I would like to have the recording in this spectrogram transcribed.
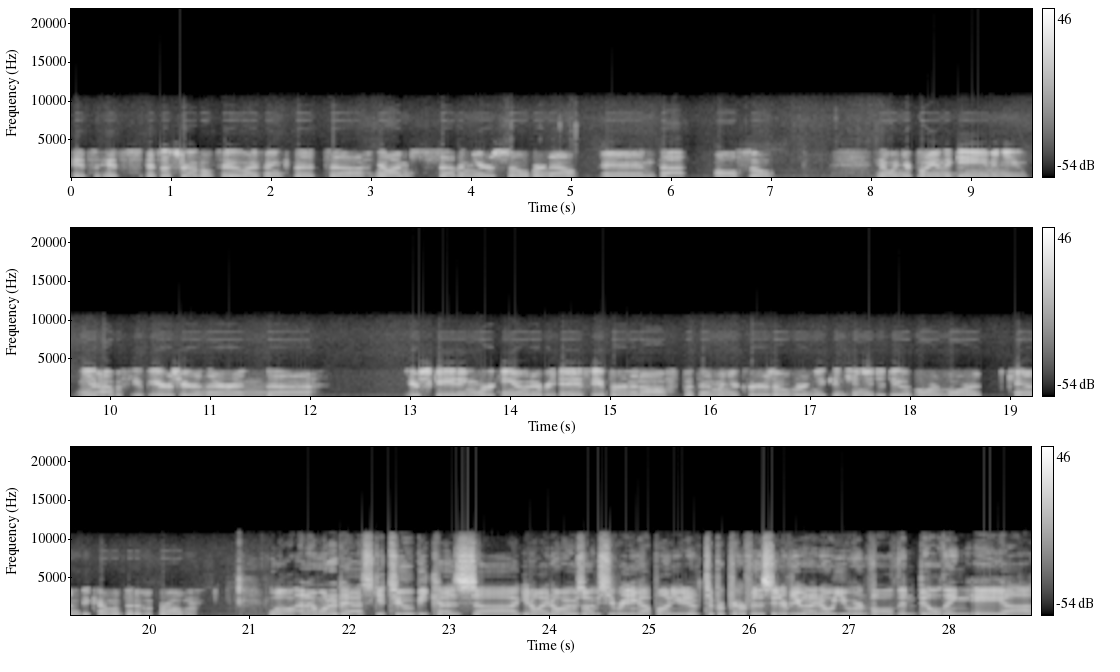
it's it's it's a struggle too. I think that uh, you know I'm seven years sober now, and that also, you know, when you're playing the game and you you have a few beers here and there, and uh, you're skating, working out every day, so you burn it off. But then when your career's over and you continue to do it more and more, it can become a bit of a problem. Well, and I wanted to ask you too because uh, you know I know I was obviously reading up on you to, to, prepare for this interview, and I know you were involved in building a. Uh,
